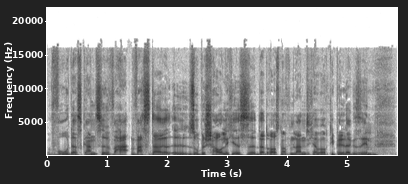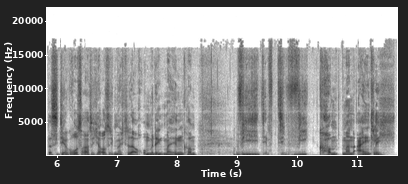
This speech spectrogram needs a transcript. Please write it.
wo das Ganze war, was da äh, so beschaulich ist, äh, da draußen auf dem Land, ich habe auch die Bilder gesehen, mhm. das sieht ja großartig aus, ich möchte da auch unbedingt mal hinkommen. Wie, wie kommt man eigentlich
